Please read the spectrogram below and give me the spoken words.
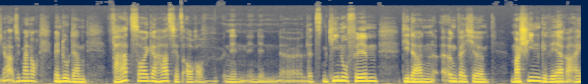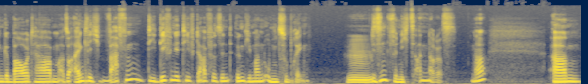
Ja, also ich meine auch, wenn du dann Fahrzeuge hast, jetzt auch auf, in den, in den äh, letzten Kinofilmen, die dann irgendwelche Maschinengewehre eingebaut haben, also eigentlich Waffen, die definitiv dafür sind, irgendjemanden umzubringen. Die sind für nichts anderes. Ne? Ähm,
